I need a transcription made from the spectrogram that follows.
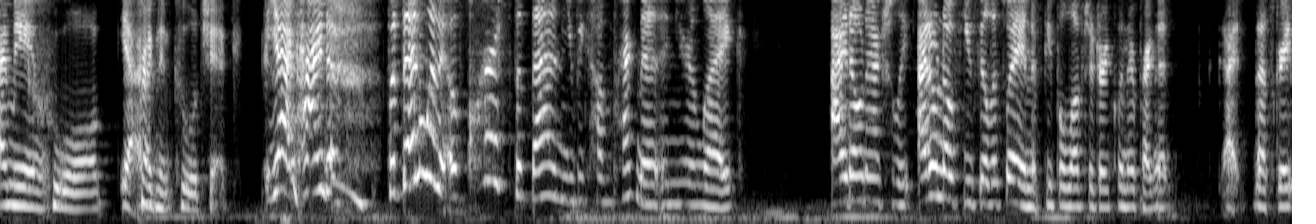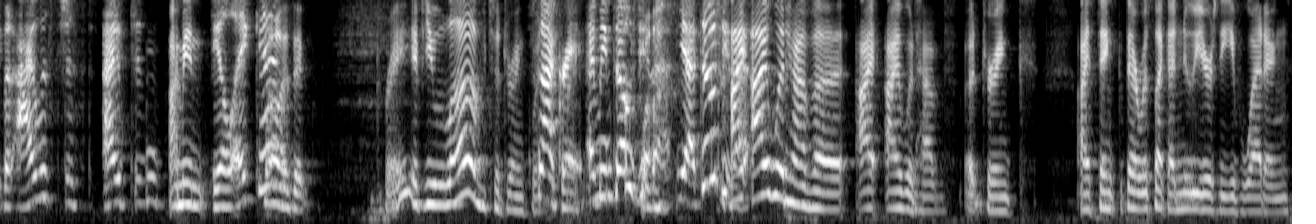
I mean, cool, Yeah. pregnant cool chick. yeah, kind of. But then when, of course, but then you become pregnant and you're like, I don't actually, I don't know if you feel this way and if people love to drink when they're pregnant, I, that's great. But I was just, I didn't I mean, feel like it. well, is it great if you love to drink? it's not great. I mean, don't do that. Yeah, don't do I, that. I would have a I I would have a drink. I think there was like a New Year's Eve wedding,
